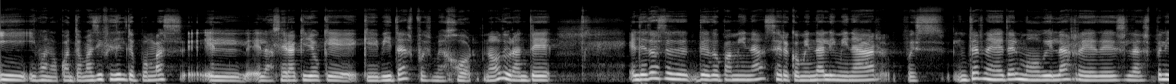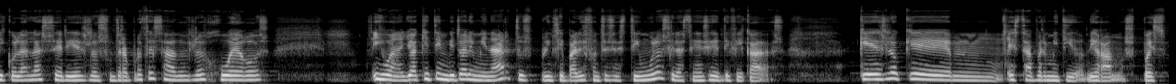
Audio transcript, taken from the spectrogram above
Y, bueno, cuanto más difícil te pongas el, hacer aquello que, que, evitas, pues mejor, ¿no? Durante el detox de, dopamina se recomienda eliminar pues, Internet, el móvil, las redes, las películas, las series, los ultraprocesados, los juegos. Y bueno, yo aquí te invito a eliminar tus principales fuentes de estímulos si las tienes identificadas. ¿Qué es lo que mm, está permitido? Digamos, pues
